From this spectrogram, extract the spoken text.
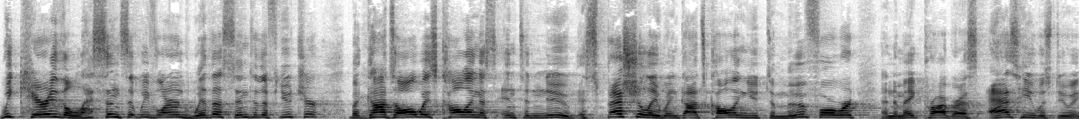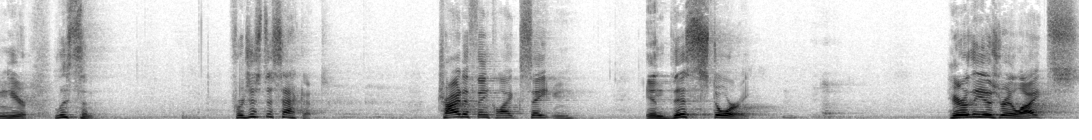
We carry the lessons that we've learned with us into the future, but God's always calling us into new, especially when God's calling you to move forward and to make progress as He was doing here. Listen, for just a second, try to think like Satan in this story. Here are the Israelites.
